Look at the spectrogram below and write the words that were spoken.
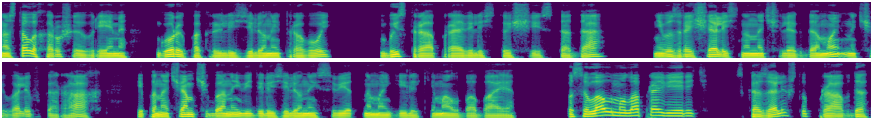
Настало хорошее время, горы покрылись зеленой травой, быстро оправились тощие стада, не возвращались на ночлег домой, ночевали в горах, и по ночам чебаны видели зеленый свет на могиле Кемал-Бабая. Посылал мула проверить, сказали, что правда.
